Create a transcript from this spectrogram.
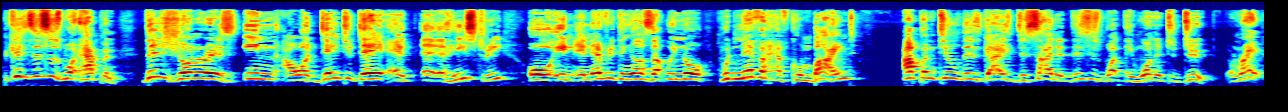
Because this is what happened. This genre is in our day-to-day uh, uh, history or in, in everything else that we know would never have combined up until these guys decided this is what they wanted to do. All right?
